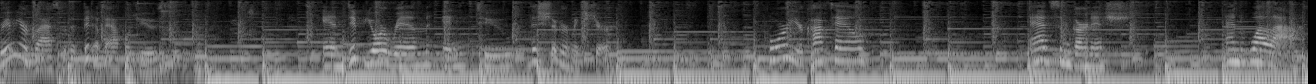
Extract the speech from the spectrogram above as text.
Rim your glass with a bit of apple juice and dip your rim into the sugar mixture. Pour your cocktail, add some garnish, and voila!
